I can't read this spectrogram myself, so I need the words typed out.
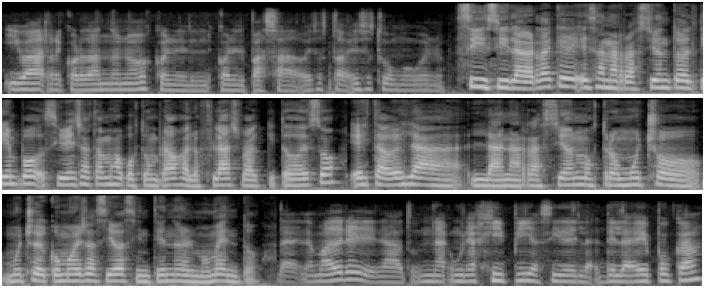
iba recordándonos con el, con el pasado. Eso, está, eso estuvo muy bueno. Sí, sí, la verdad que esa narración todo el tiempo, si bien ya estamos acostumbrados a los flashbacks y todo eso, esta vez la, la narración mostró mucho, mucho de cómo ella se iba sintiendo en el momento. La, la madre, nada, una, una hippie así de la, de la época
